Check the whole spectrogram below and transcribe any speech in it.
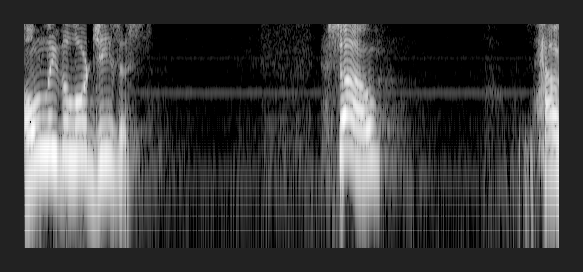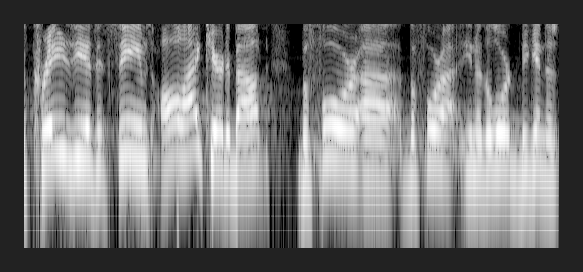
Only the Lord Jesus. So, how crazy as it seems, all I cared about before uh, before I, you know the Lord began to,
